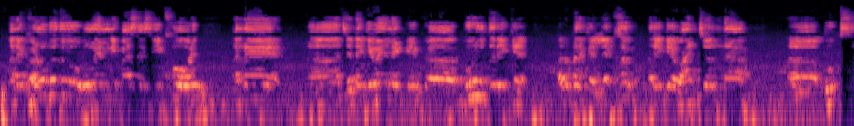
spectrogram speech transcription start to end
અને ઘણું બધું હું એમની પાસે શીખવો હોય અને અ, જેને કહેવાય ને કે એક અ, ગુરુ તરીકે બરોબર કે લેખક તરીકે વાંચનના બુક્સના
